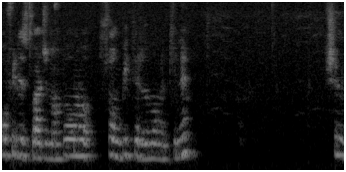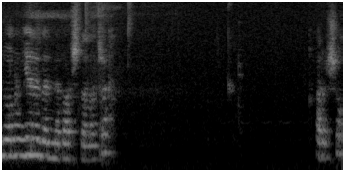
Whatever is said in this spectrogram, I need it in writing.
O Filiz bacımın da onu son bitirdim onunkini. Şimdi onun yeniden de başlanacak. Karışık.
